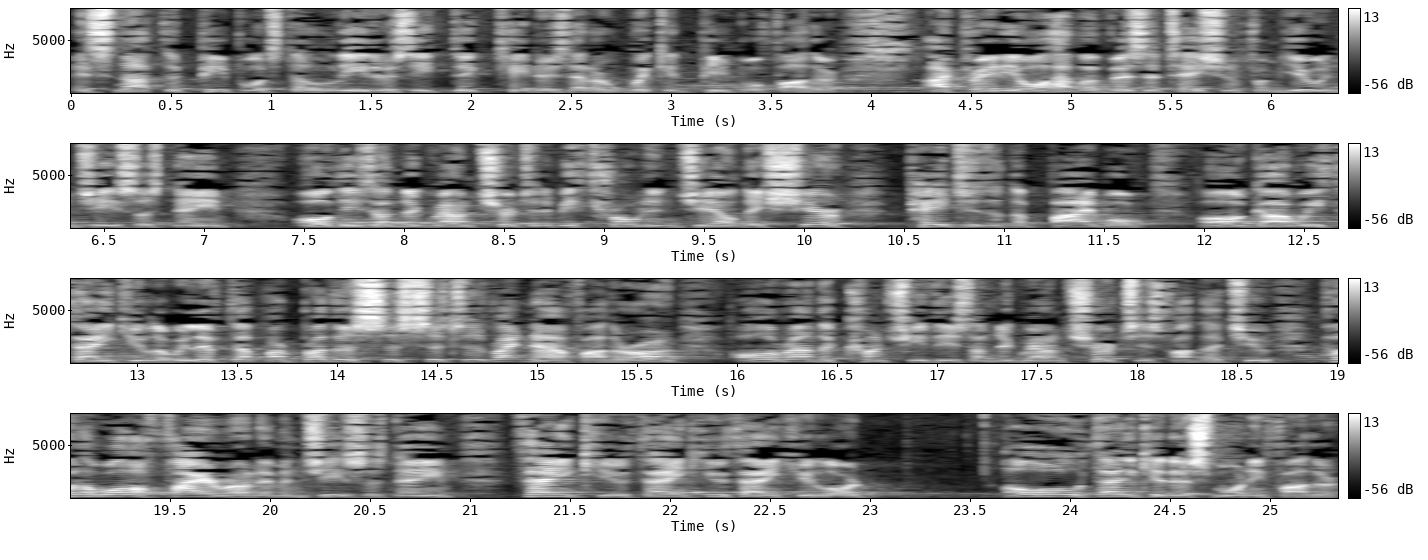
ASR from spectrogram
It's not the people, it's the leaders, the dictators that are wicked people, Father. I pray they all have a visitation from you in Jesus' name. All these underground churches to be thrown in jail. They share pages of the Bible. Oh, God, we thank you, Lord. We lift up our brothers and sisters right now, Father, all, all around the country, these underground churches, Father, that you put a wall of fire on them in Jesus' name. Thank you, thank you, thank you, Lord. Oh, thank you this morning, Father.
